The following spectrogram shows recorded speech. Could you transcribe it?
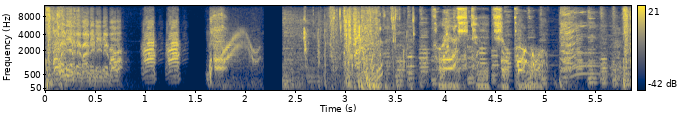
食べれればれれば Frosty Chipper. Plastic.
